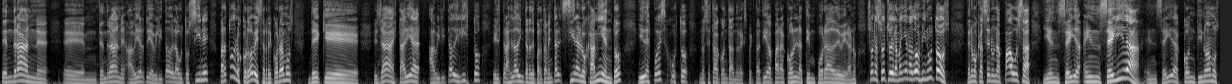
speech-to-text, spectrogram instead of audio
tendrán... Eh, Em, tendrán abierto y habilitado el autocine para todos los cordobeses. Recordamos de que ya estaría habilitado y listo el traslado interdepartamental sin alojamiento y después justo nos estaba contando la expectativa para con la temporada de verano. Son las 8 de la mañana, dos minutos. Tenemos que hacer una pausa y enseguida, enseguida, enseguida continuamos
